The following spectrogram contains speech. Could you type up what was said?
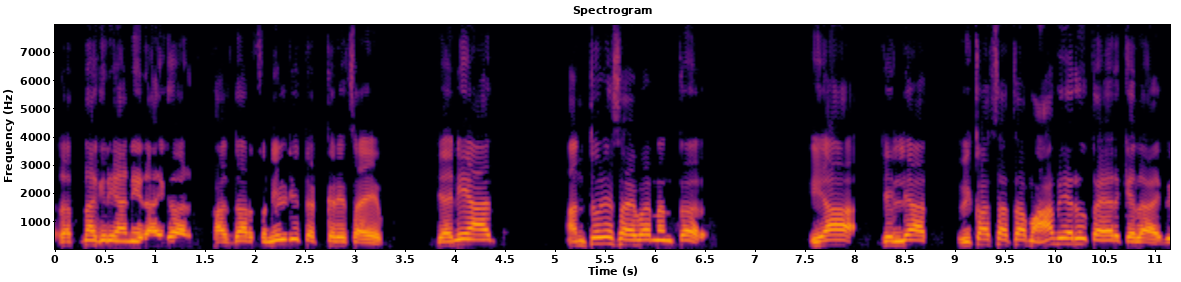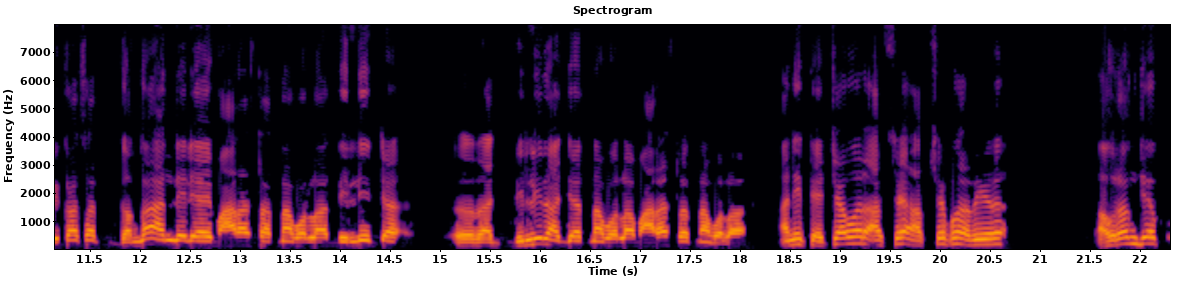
रत्नागिरी आणि रायगड खासदार सुनीलजी तटकरे साहेब ज्यांनी आज अंतुरे साहेबांनंतर या जिल्ह्यात विकासाचा महाबेरू तयार केला आहे. विकासात गंगा आणलेली आहे. महाराष्ट्रातनं बोला दिल्लीच्या राज दिल्ली राज्यातनं बोला महाराष्ट्रातनं बोला आणि त्याच्यावर असे आक्षेपार्ह औरंगजेब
